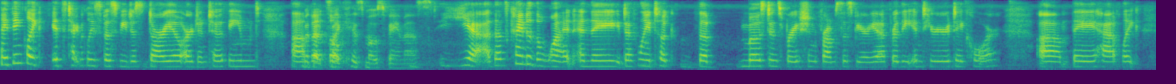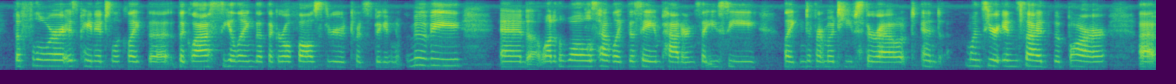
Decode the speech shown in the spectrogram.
I think like it's technically supposed to be just Dario Argento themed, uh, but that's the- like his most famous. yeah, that's kind of the one, and they definitely took the most inspiration from Suspiria for the interior decor. Um, they have like the floor is painted to look like the the glass ceiling that the girl falls through towards the beginning of the movie, and a lot of the walls have like the same patterns that you see like different motifs throughout. And once you're inside the bar, uh,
